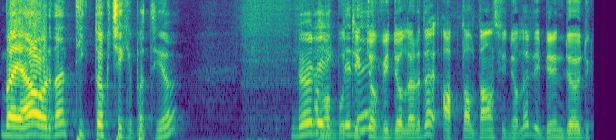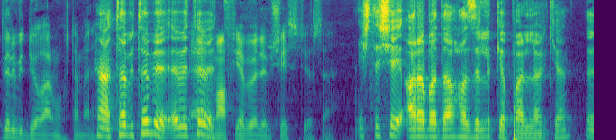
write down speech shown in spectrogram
Bayağı oradan TikTok çekip atıyor. Böylelikle Ama bu de- TikTok videoları da aptal dans videoları değil. Birini dövdükleri videolar muhtemelen. Ha tabi tabi evet Eğer evet. mafya böyle bir şey istiyorsa. İşte şey arabada hazırlık yaparlarken. eee,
